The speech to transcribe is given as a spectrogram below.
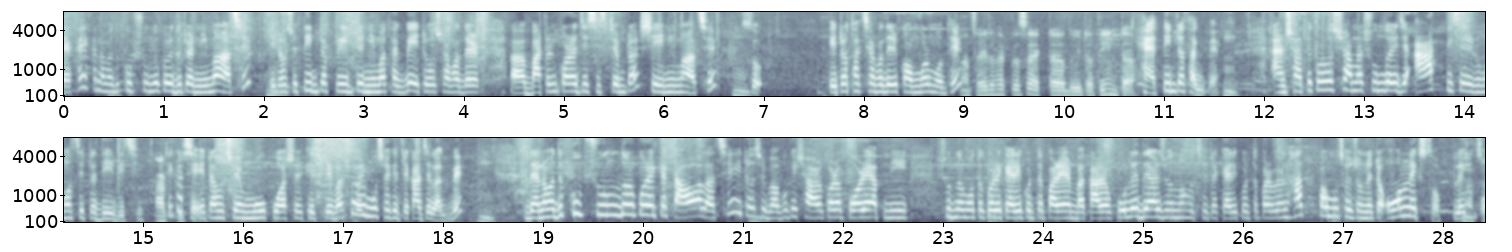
দেখাই এখানে আমাদের খুব সুন্দর করে দুটো নিমা আছে। এটা হচ্ছে তিনটা প্রিন্টের নিমা থাকবে। এটা হচ্ছে আমাদের বাটন করার যে সিস্টেমটা সেই নিমা আছে। সো এটা থাকছে আমাদের কম্বোর মধ্যে। আচ্ছা এটা থাকতেছে একটা দুইটা তিনটা? হ্যাঁ তিনটা থাকবে। এন্ড সাথে করে হচ্ছে আমরা সুন্দর এই যে আট পিসের রুমাল সেটটা দিয়ে দিচ্ছি। ঠিক আছে? এটা হচ্ছে মুখ ওয়াশের ক্ষেত্রে বা শরীর মোছার ক্ষেত্রে কাজে লাগবে। দেন আমাদের খুব সুন্দর করে একটা টাওয়াল আছে এটা হচ্ছে বাবুকে শাওয়ার করার পরে আপনি সুন্দর মতো করে ক্যারি করতে পারেন বা কারও কোলে দেওয়ার জন্য হচ্ছে এটা ক্যারি করতে পারবেন। হাত পা মোছার জন্য এটা অনেক সফট লাইক আচ্ছা।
